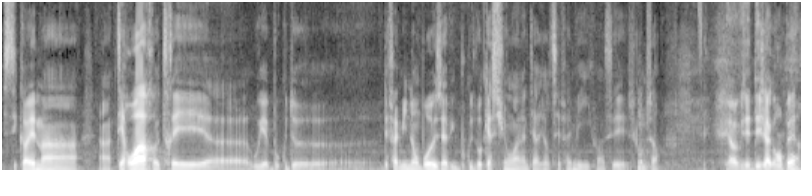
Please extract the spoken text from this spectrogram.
c'est quand même un, un terroir très, euh, où il y a beaucoup de, des familles nombreuses avec beaucoup de vocations à l'intérieur de ces familles. quoi. C'est, c'est comme ça. Et alors, vous êtes déjà grand-père?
